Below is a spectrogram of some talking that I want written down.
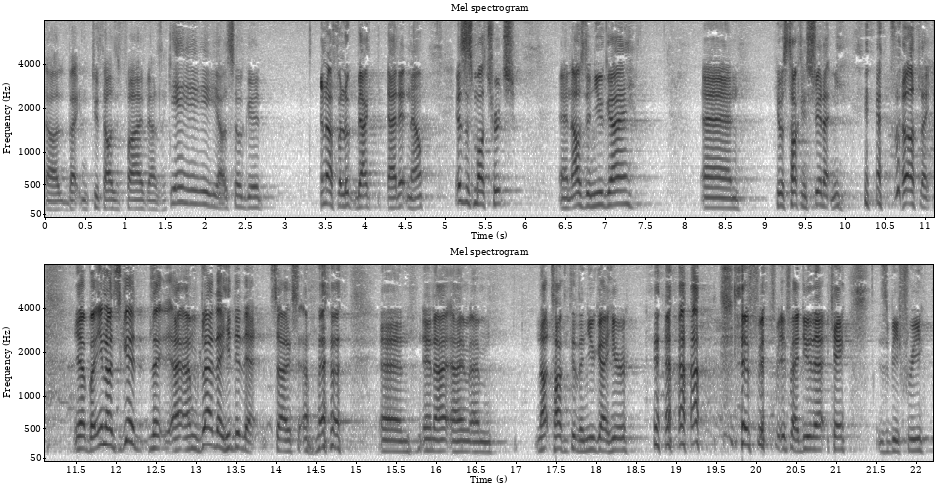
uh, back in 2005. And I was like, Yay, I was so good. And if I look back at it now, it's a small church, and I was the new guy, and he was talking straight at me. so I was like, Yeah, but you know, it's good. I, am glad that he did that. So I, and and I, am not talking to the new guy here. if, if, if I do that, okay, this will be free.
